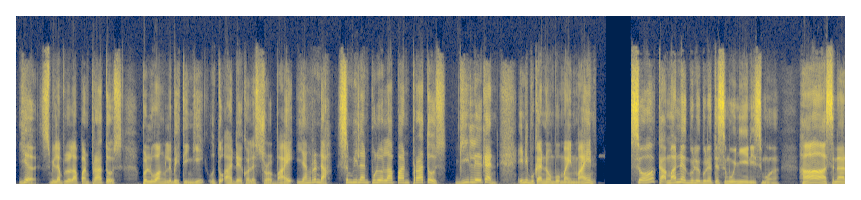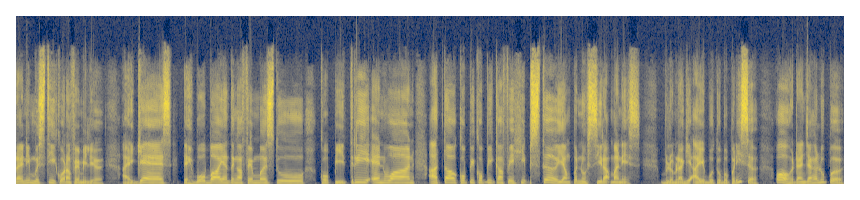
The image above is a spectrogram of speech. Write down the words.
ya, 98% peluang lebih tinggi untuk ada kolesterol baik yang rendah. 98%. Gila kan? Ini bukan nombor main-main. So, kat mana gula-gula tersembunyi ni semua? Ha, senarai ni mesti korang familiar. I guess, teh boba yang tengah famous tu, kopi 3N1 atau kopi-kopi kafe hipster yang penuh sirap manis. Belum lagi air botol berperisa. Oh, dan jangan lupa,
